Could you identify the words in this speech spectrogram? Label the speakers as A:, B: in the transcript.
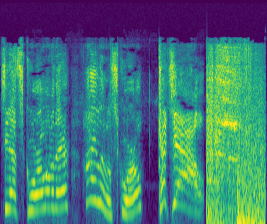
A: See that squirrel over there? Hi, little squirrel. Catch out!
